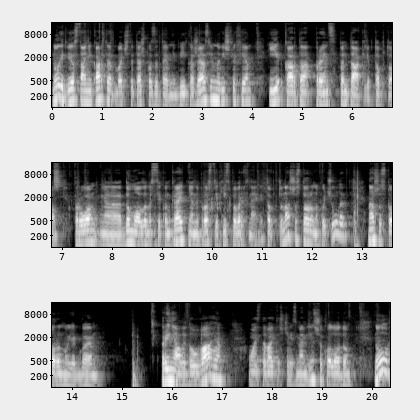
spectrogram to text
Ну і дві останні карти, бачите, теж позитивні. Двійка жезлів, нові шляхи, і карта Принц Пентаклів. Тобто про е, домовленості конкретні, а не просто якісь поверхневі. Тобто, нашу сторону почули, нашу сторону, якби прийняли до уваги. Ось, давайте ще візьмемо іншу колоду. Ну,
